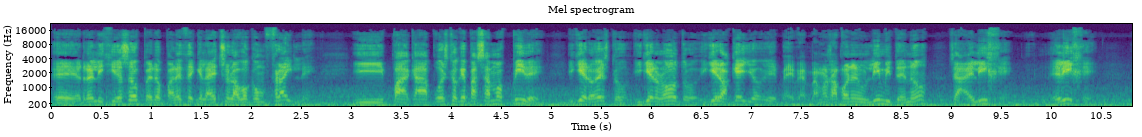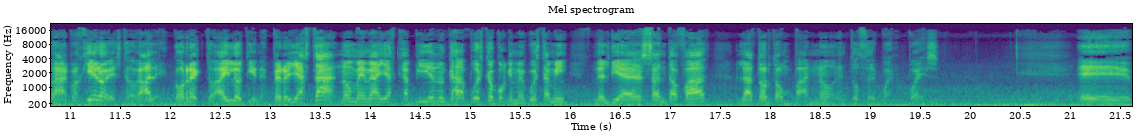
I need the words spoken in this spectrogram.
eh, religioso, pero parece que le ha hecho la boca un fraile. Y para cada puesto que pasamos pide, y quiero esto, y quiero lo otro, y quiero aquello. vamos a poner un límite, ¿no? O sea, elige. elige. Vale, pues quiero esto, vale, correcto, ahí lo tienes, pero ya está, no me vayas pidiendo en cada puesto porque me cuesta a mí del día de Santa Faz la torta un pan, ¿no? Entonces, bueno, pues... Eh,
